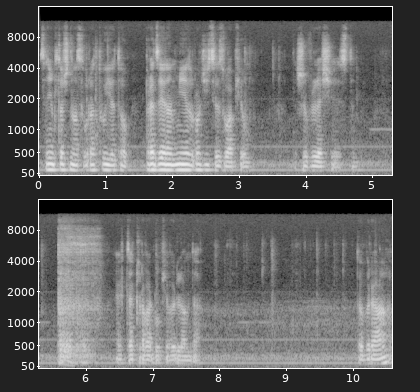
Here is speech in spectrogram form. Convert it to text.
Zanim ktoś nas uratuje, to prędzej na mnie rodzice złapią, że w lesie jestem. Pff, jak ta krowa głupio wygląda. Dobra.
